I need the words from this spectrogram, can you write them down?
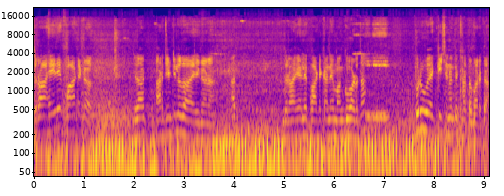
ਦਰਾਹੇ ਦੇ ਫਾਟਕ ਜਿਹੜਾ ਅਰਜੈਂਟੀਨਾ ਦਾ ਆਇਆ ਸੀ ਗਾਣਾ ਦਰਾਹੇ ਵਾਲੇ ਫਾਟਕਾਂ ਨੇ ਮੰਗੂ ਵੜਦਾ ਬਰੂ ਹੈ ਕਿਸ਼ਨ ਤੇ ਖਤ ਵਰਗਾ।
